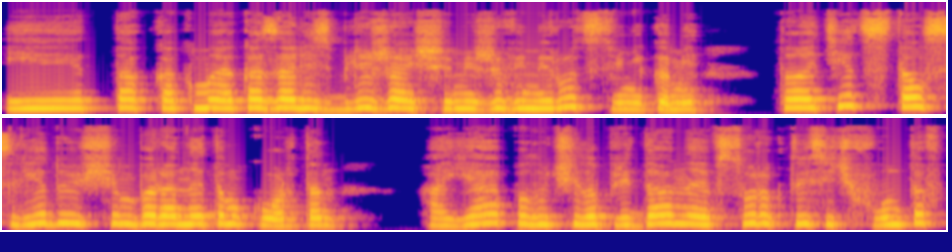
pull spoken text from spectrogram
И так как мы оказались ближайшими живыми родственниками, то отец стал следующим баронетом Кортон, а я получила приданное в сорок тысяч фунтов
